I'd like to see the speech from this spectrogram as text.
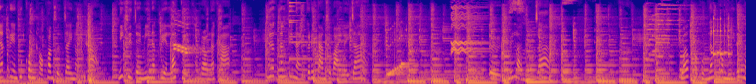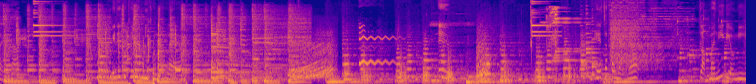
นักเรียนทุกคนขอความสนใจหน่อยค่ะ นี่คือเจมี่นักเรียนแลกเปลี่ยนของเรานะคะ เลือกนั่งที่ไหนก็ได้ตามสบายเลยจ้า เออไม่หลันนะจ้า มานี่เดี๋ยวนี้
